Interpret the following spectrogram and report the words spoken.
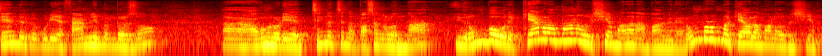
சேர்ந்து இருக்கக்கூடிய ஃபேமிலி மெம்பர்ஸும் அவங்களுடைய சின்ன சின்ன பசங்களும் தான். இது ரொம்ப ஒரு கேவலமான விஷயமாக விஷயமா தான் நான் பார்க்குறேன். ரொம்ப ரொம்ப கேவலமான ஒரு விஷயம்.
